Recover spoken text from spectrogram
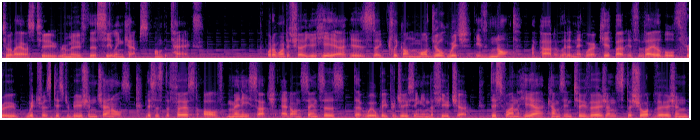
to allow us to remove the sealing caps on the tags. What I want to show you here is a click-on module, which is not a part of the network kit, but it's available through Wittra's distribution channels. This is the first of many such add-on sensors that we'll be producing in the future. This one here comes in two versions. The short version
